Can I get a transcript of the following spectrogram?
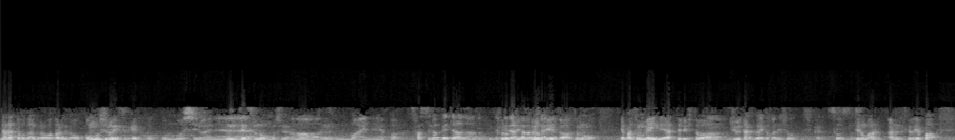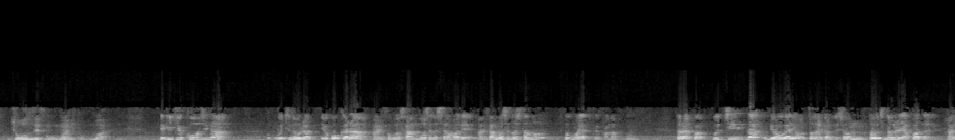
習ったことあるから分かるけど、面白いんですよ、結構。面白いね。運転するの面白い。ああ、ううんまいね。やっぱさすがベテランだなと思って。プロっていうかか、その、やっぱそのメインでやってる人はうん。住宅街とかでしょ、しっかり。そうっていうのもあるあるんですけど、やっぱ上手ですもん、上手い人。うまい。で結局工事がうちの裏横から、はい。その3号線の下まで、はい。3号線の下のとこまでやってるかな、うん。ただやっぱうちが両側に隣にあるでしょ、うん。とうちの裏にアパートなんで。はい。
